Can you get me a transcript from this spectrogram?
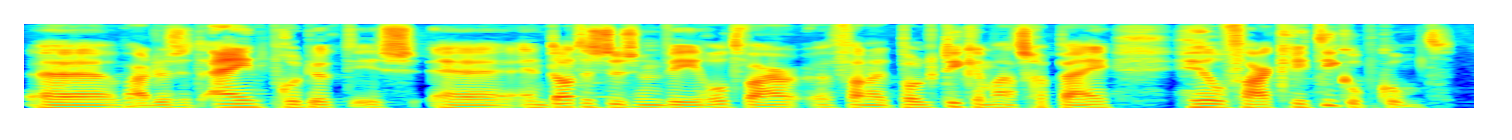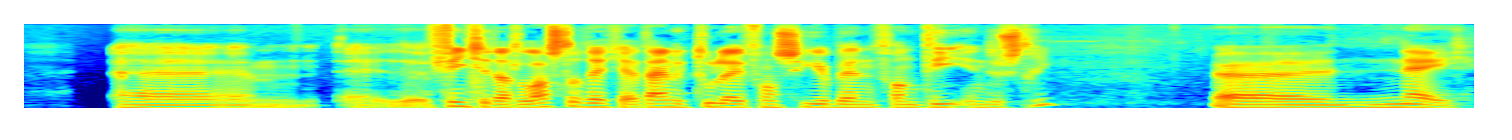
eh, waar dus het eindproduct is. Eh, en dat is dus een wereld waar eh, vanuit politieke maatschappij... heel vaak kritiek op komt. Ehm, eh, vind je dat lastig dat je uiteindelijk toeleverancier bent van die industrie? Nee,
